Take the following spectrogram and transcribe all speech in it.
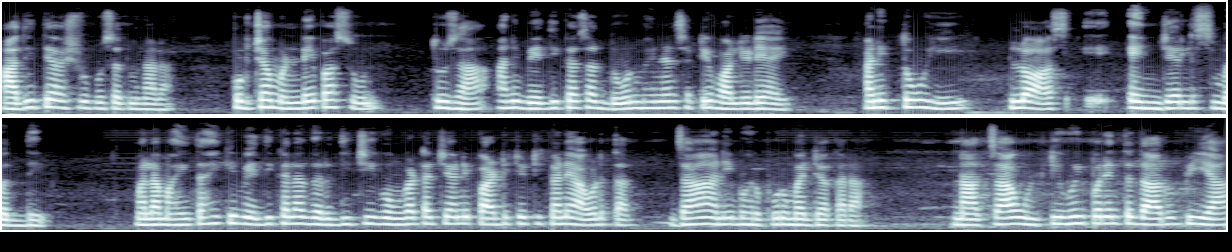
आदित्य अश्रू पुसत म्हणाला पुढच्या मंडेपासून तुझा आणि वेदिकाचा दोन महिन्यांसाठी हॉलिडे आहे आणि तोही लॉस एंजेल्समध्ये. मला माहीत आहे की वेदिकाला गर्दीची गोंगाटाची आणि पार्टीची ठिकाणे आवडतात. जा आणि भरपूर मज्जा करा. नाचा उलटी होईपर्यंत दारू पिया.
